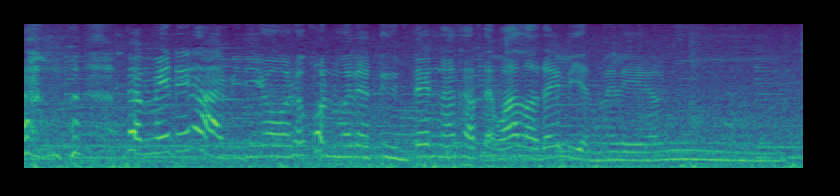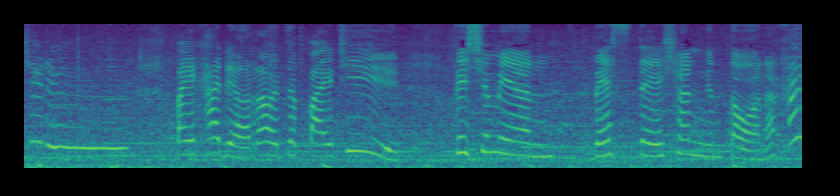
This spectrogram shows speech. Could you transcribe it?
แบบแบบไม่ได้ถ่ายวิดีโอทุกคนมาแต่ตื่นเต้นนะคะ แต่ว่าเราได้เหรียญมาแล้วนี่ชิดูไปค่ะเดี๋ยวเราจะไปที่ Fisherman Best Station กันต่อนะคะ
